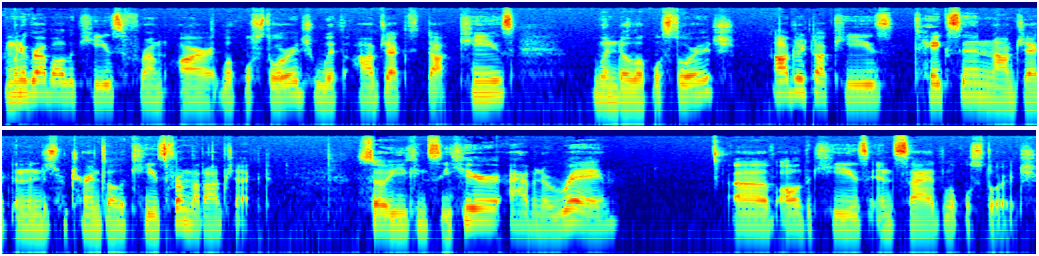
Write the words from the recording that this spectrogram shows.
I'm going to grab all the keys from our local storage with object.keys, window local storage. Object.keys takes in an object and then just returns all the keys from that object. So you can see here, I have an array of all the keys inside local storage.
